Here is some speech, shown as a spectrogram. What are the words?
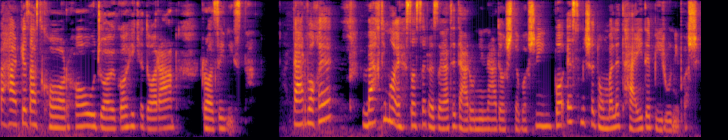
و هرگز از کارها و جایگاهی که دارن راضی نیستن. در واقع وقتی ما احساس رضایت درونی نداشته باشیم باعث میشه دنبال تایید بیرونی باشیم.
